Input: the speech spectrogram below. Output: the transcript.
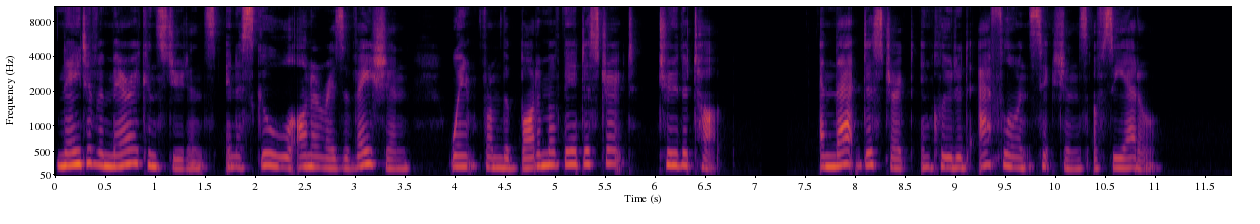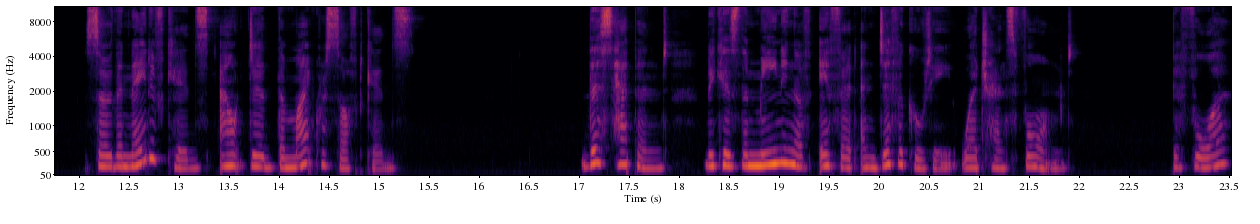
Native American students in a school on a reservation went from the bottom of their district to the top and that district included affluent sections of Seattle. So the native kids outdid the Microsoft kids. This happened because the meaning of effort and difficulty were transformed. Before,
